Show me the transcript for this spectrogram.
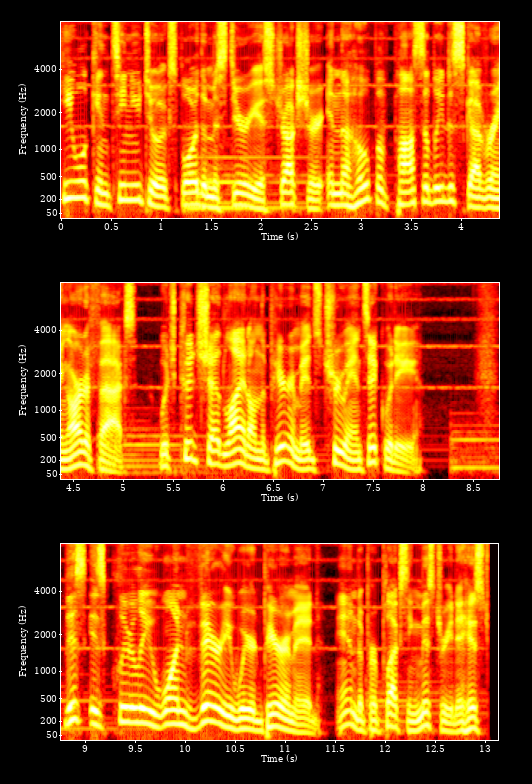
He will continue to explore the mysterious structure in the hope of possibly discovering artifacts which could shed light on the pyramid's true antiquity. This is clearly one very weird pyramid and a perplexing mystery to history.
